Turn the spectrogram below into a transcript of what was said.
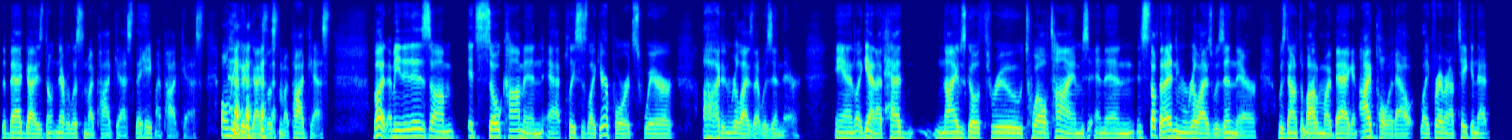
the bad guys don't never listen to my podcast. They hate my podcast. Only good guys listen to my podcast. But I mean, it is um, it's so common at places like airports where oh, I didn't realize that was in there. And again, I've had knives go through 12 times and then stuff that I didn't even realize was in there was down at the mm-hmm. bottom of my bag and I pull it out like forever. And I've taken that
